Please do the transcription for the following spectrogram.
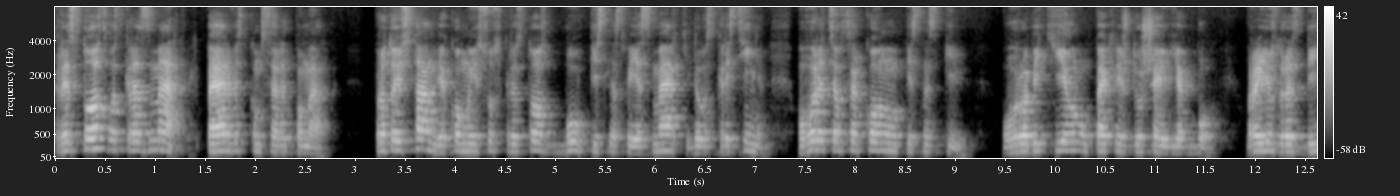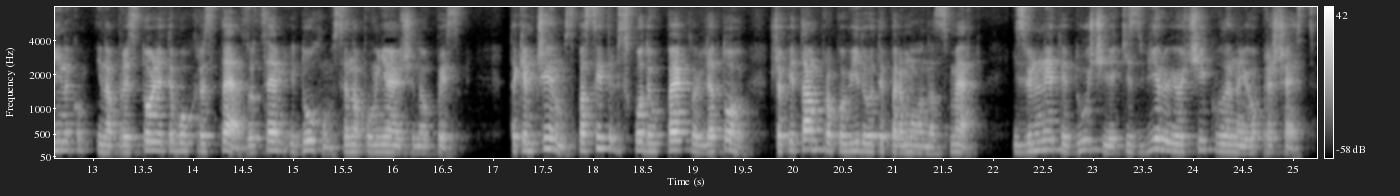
Христос воскрес з мертвих, первістком серед померлих. Про той стан, в якому Ісус Христос був після своєї смерті до Воскресіння, говориться в церковному піснеспіві. У гробі тілом, у пеклі ж душею, як Бог, в раю з розбійником, і на престолі ти був Христе, з Отцем і Духом, все наповняючи неописаний. Таким чином, Спаситель сходив в пекло для того, щоб і там проповідувати перемогу над смертю і звільнити душі, які з вірою очікували на його пришестя.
